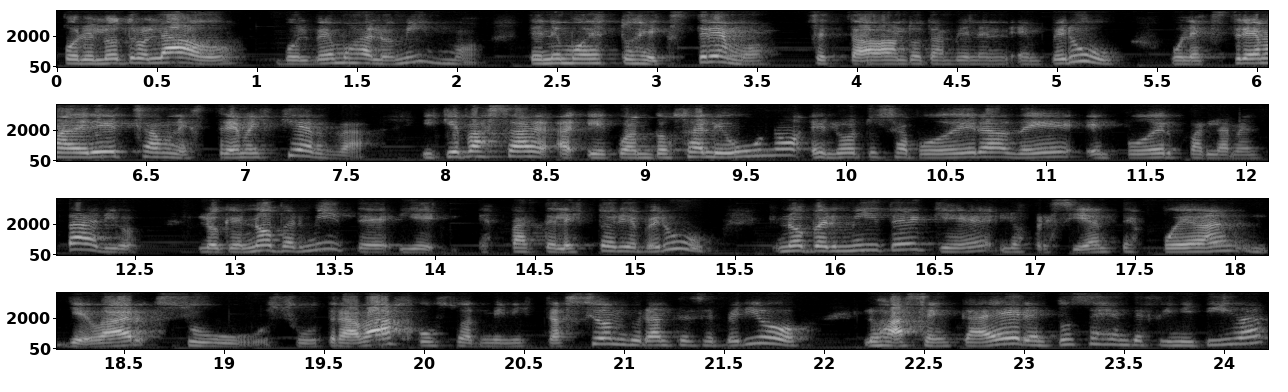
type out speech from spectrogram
Por el otro lado, volvemos a lo mismo, tenemos estos extremos, se está dando también en, Perú, una extrema derecha, una extrema izquierda, ¿Y qué pasa eh, cuando sale uno, el otro se apodera del el poder parlamentario? Lo que no permite, y es parte de la historia de Perú, no permite que los presidentes puedan llevar su, trabajo, su administración durante ese periodo, los hacen caer. Entonces, en definitiva,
